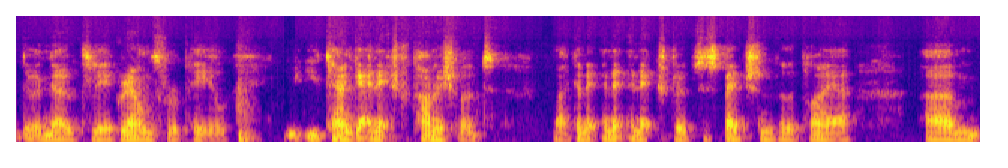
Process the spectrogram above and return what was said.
there are no clear grounds for appeal, you, you can get an extra punishment, like an, an, an extra suspension for the player, um,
